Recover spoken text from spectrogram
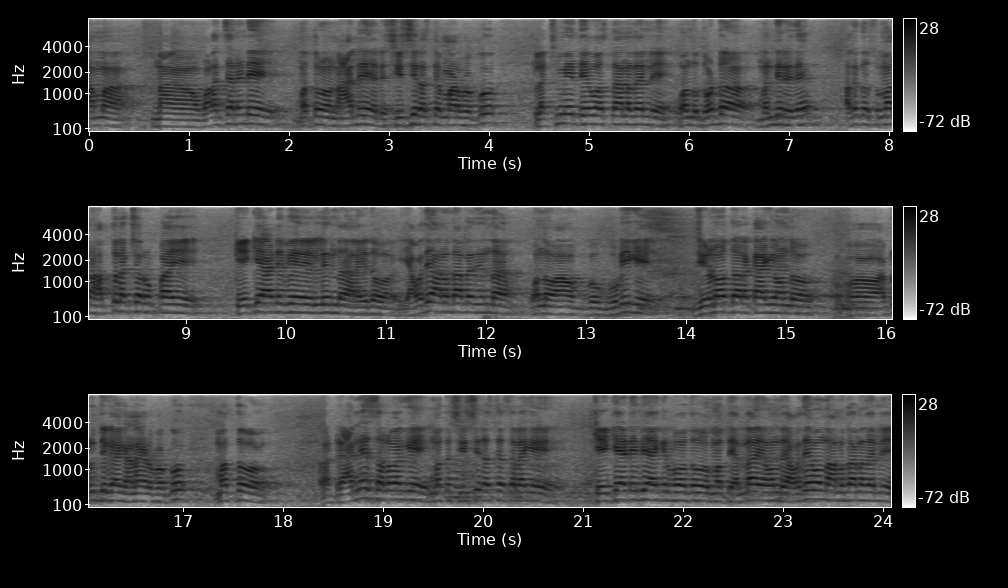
ನಮ್ಮ ನಾ ಒಳಚರಂಡಿ ಮತ್ತು ನಾಲೆ ಸಿ ಸಿ ರಸ್ತೆ ಮಾಡಬೇಕು. ಲಕ್ಷ್ಮೀ ದೇವಸ್ಥಾನದಲ್ಲಿ ಒಂದು ದೊಡ್ಡ ಮಂದಿರ ಇದೆ. ಅದಕ್ಕೆ ಸುಮಾರು ಹತ್ತು ಲಕ್ಷ ರೂಪಾಯಿ ಕೆ ಕೆ ಆರ್ ಡಿ ಬಿಲಿಂದ ಇದು ಯಾವುದೇ ಅನುದಾನದಿಂದ ಒಂದು ಆ ಗುಡಿಗೆ ಜೀರ್ಣೋದ್ಧಾರಕ್ಕಾಗಿ ಒಂದು ಅಭಿವೃದ್ಧಿಗಾಗಿ ಹಣ ಇಡಬೇಕು. ಮತ್ತು ಡ್ರೈನೇಜ್ ಸಲುವಾಗಿ ಮತ್ತು ಸಿ ಸಿ ರಸ್ತೆ ಸಲುವಾಗಿ ಕೆ ಕೆ ಡಿ ಬಿ ಆಗಿರ್ಬೋದು ಮತ್ತು ಎಲ್ಲ ಒಂದು ಯಾವುದೇ ಒಂದು ಅನುದಾನದಲ್ಲಿ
